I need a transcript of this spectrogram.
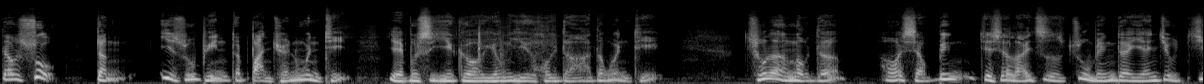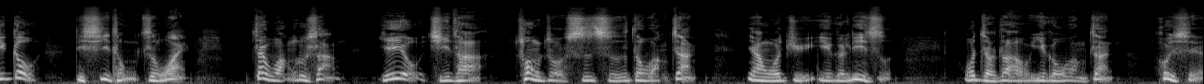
雕塑等艺术品的版权问题，也不是一个容易回答的问题。除了偶德和小兵这些来自著名的研究机构的系统之外，在网络上也有其他创作诗词的网站。让我举一个例子，我找到一个网站会写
